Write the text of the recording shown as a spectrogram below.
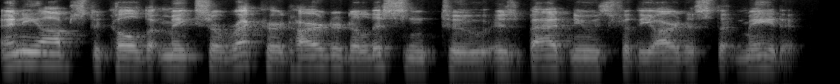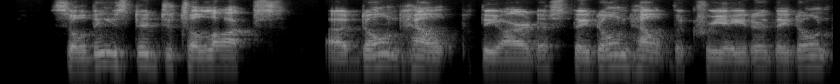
Any obstacle that makes a record harder to listen to is bad news for the artist that made it. So these digital locks uh, don't help the artist, they don't help the creator, they don't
